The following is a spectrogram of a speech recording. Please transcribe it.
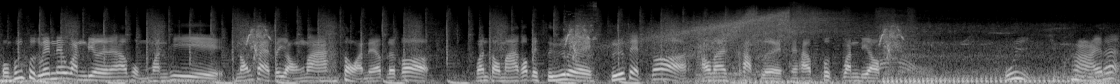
ผมเพิ่งฝึกเล่นได้วันเดียวเลยนะครับ ผมวันที่น้องแฝดสยองมาสอนนะครับแล้วก็วันต่อมาก็ไปซื้อเลย ซื้อเสร็จก็เอามาขับเลยนะครับ ฝึกวันเดียว อุ้ยหายแล้ว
